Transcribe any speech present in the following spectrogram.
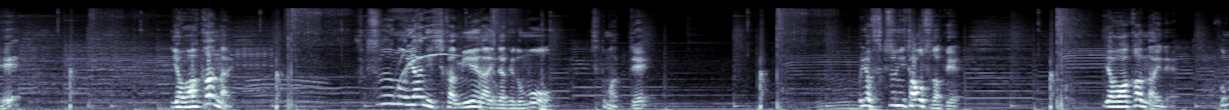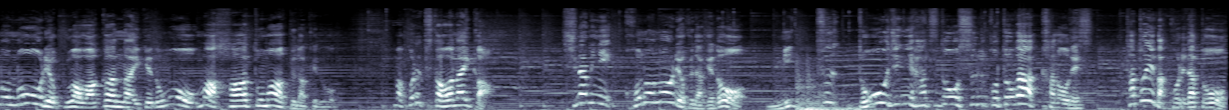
え？いや、わかんない。普通の矢にしか見えないんだけども、ちょっと待って。いや、普通に倒すだけ。いや、わかんないね。この能力はわかんないけども、まあ、ハートマークだけど、まあ、これ使わないか。ちなみに、この能力だけど、3つ同時に発動することが可能です。例えばこれだと、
